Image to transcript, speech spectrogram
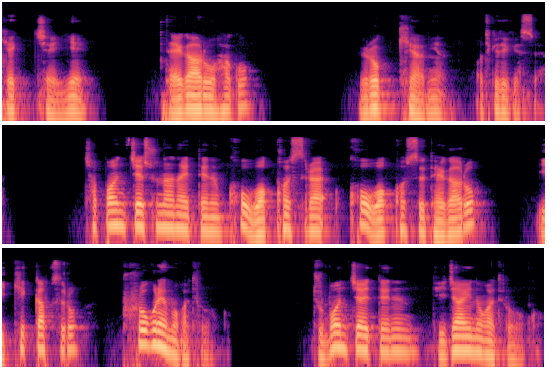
객체에 대가로 하고 이렇게 하면 어떻게 되겠어요? 첫 번째 순환할 때는 coworkers라, coworkers 대가로 이 키값으로 프로그래머가 들어오고 두 번째 할 때는 디자이너가 들어오고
